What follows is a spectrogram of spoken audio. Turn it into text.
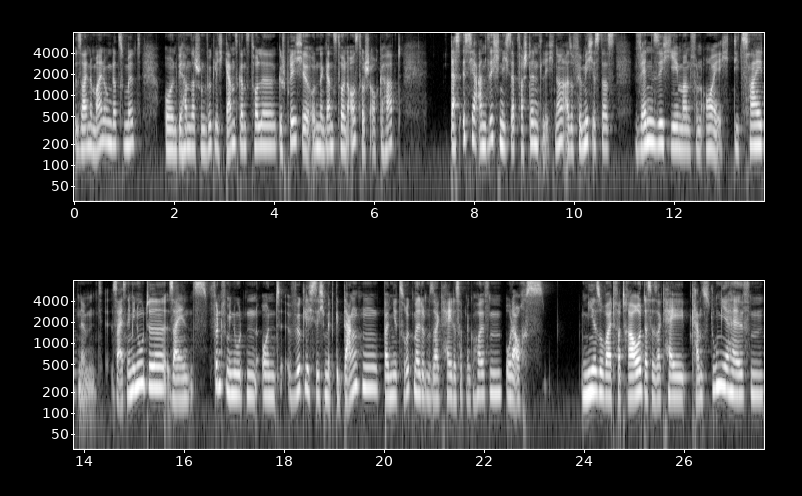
seine Meinung dazu mit. Und wir haben da schon wirklich ganz, ganz tolle Gespräche und einen ganz tollen Austausch auch gehabt. Das ist ja an sich nicht selbstverständlich. Ne? Also für mich ist das wenn sich jemand von euch die Zeit nimmt, sei es eine Minute, sei es fünf Minuten und wirklich sich mit Gedanken bei mir zurückmeldet und sagt, hey, das hat mir geholfen oder auch mir so weit vertraut, dass er sagt, hey, kannst du mir helfen?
